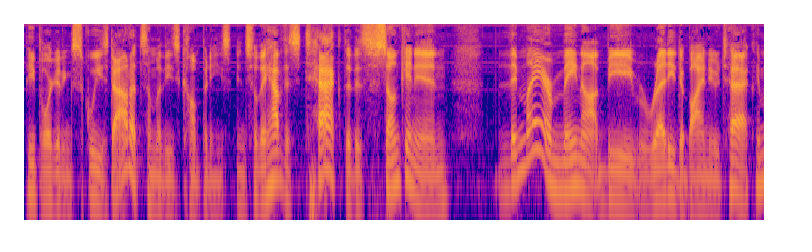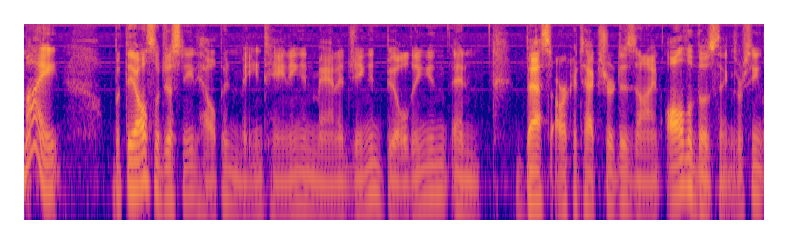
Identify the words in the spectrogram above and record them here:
people are getting squeezed out at some of these companies. And so they have this tech that is sunken in. They may or may not be ready to buy new tech. They might, but they also just need help in maintaining and managing and building and, and best architecture design all of those things we're seeing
